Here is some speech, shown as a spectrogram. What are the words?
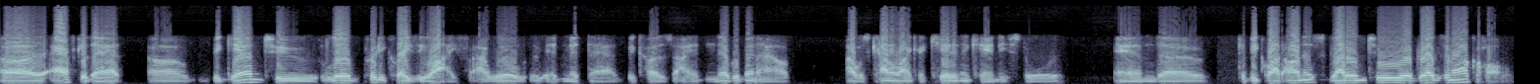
uh, after that, uh, began to live pretty crazy life. I will admit that because I had never been out. I was kind of like a kid in a candy store, and uh, to be quite honest, got into uh, drugs and alcohol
